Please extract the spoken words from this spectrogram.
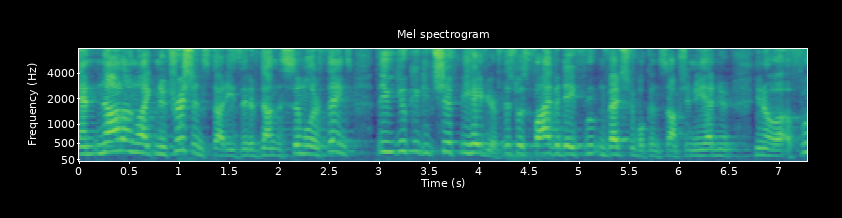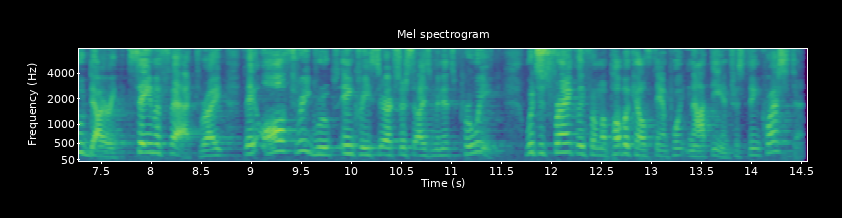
And not unlike nutrition studies that have done the similar things, you, you could shift behavior. If this was five a day fruit and vegetable consumption, you had you know, a food diary, same effect, right? They all three groups increased their exercise minutes per week, which is frankly, from a public health standpoint, not the interesting question.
